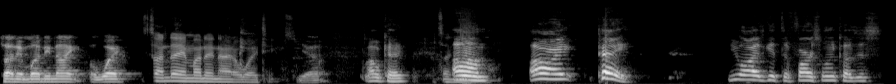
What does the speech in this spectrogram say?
Sunday, Monday night away. Sunday and Monday night away teams. Yeah. Okay. Um. All right. Pay. You always get the first one because it's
